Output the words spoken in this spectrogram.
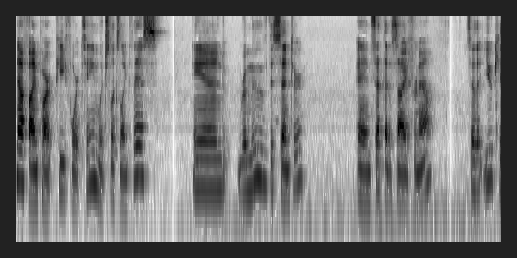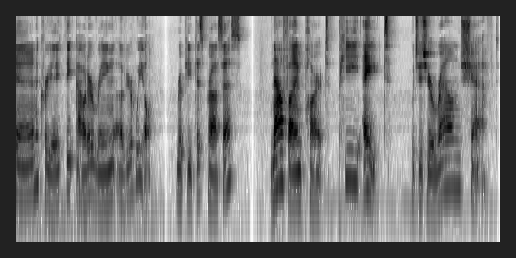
Now find part P14, which looks like this, and remove the center and set that aside for now so that you can create the outer ring of your wheel. Repeat this process. Now find part P8, which is your round shaft.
